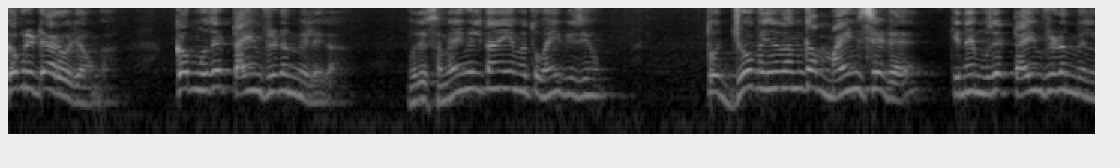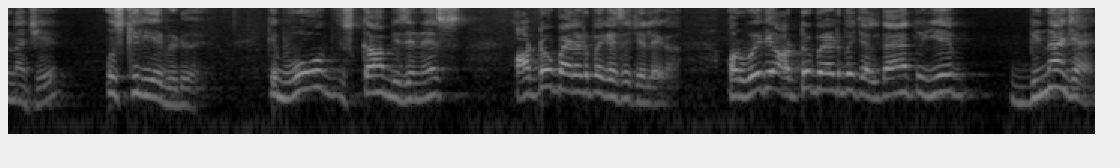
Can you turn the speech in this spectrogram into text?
कब रिटायर हो जाऊँगा? कब मुझे टाइम फ्रीडम मिलेगा? मुझे समय मिलता नहीं है, मैं तो वहीं बिज़ी हूँ। तो जो बिजनेसमैन का माइंड सेट है कि नहीं, मुझे टाइम फ्रीडम मिलना चाहिए, उसके लिए वीडियो है कि वो उसका बिज़नेस ऑटो पायलट पर कैसे चलेगा। और वो यदि ऑटो पायलट पर चलता है तो ये बिना जाए,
